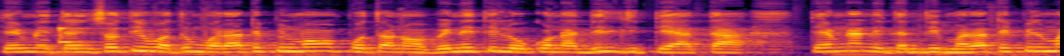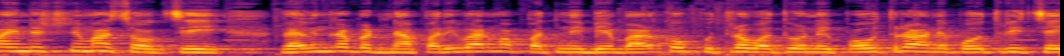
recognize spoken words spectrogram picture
તેમણે ત્રણસોથી વધુ મરાઠી ફિલ્મોમાં પોતાનો અભિનયથી લોકોના દિલ જીત્યા હતા. તેમના નિધનથી મરાઠી ફિલ્મ ઇન્ડસ્ટ્રીમાં શોખ છે. રવિન્દ્ર ભટ્ટના પરિવારમાં પત્ની, બે બાળકો, પુત્ર, વધુ અને પૌત્ર અને પૌત્રી છે.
